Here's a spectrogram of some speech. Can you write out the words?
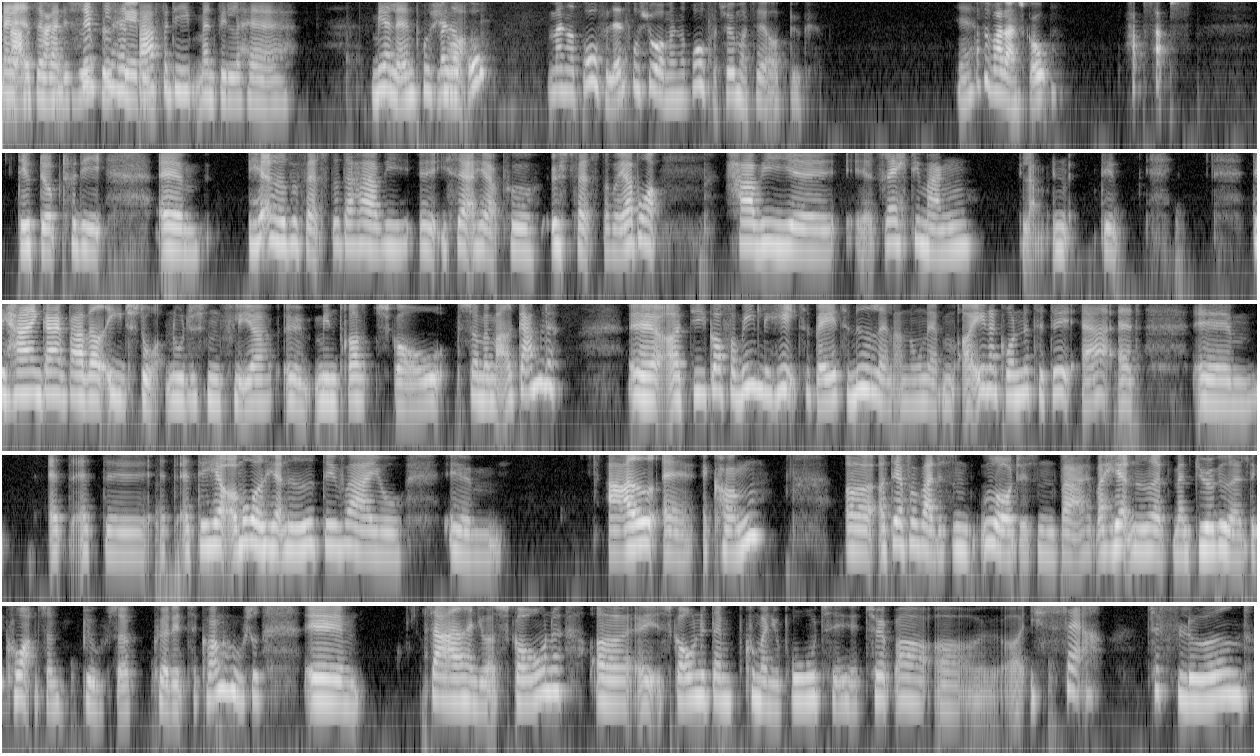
Men altså, var det simpelthen bare fordi, man ville have mere Man havde landbrugsjord? brug. Man havde brug for landbrugsjord, man havde brug for tømmer til at opbygge. Ja. Og så var der en skov. Haps, haps. Det er jo dumt, fordi øhm, hernede på Falster, der har vi, øh, især her på Østfalster, hvor jeg bor, har vi øh, øh, rigtig mange, eller en, det, har engang bare været en stor, nu er det sådan flere øh, mindre skove, som er meget gamle. Øh, og de går formentlig helt tilbage til middelalderen, nogle af dem. Og en af grundene til det er, at, øh, at, at, øh, at, at det her område hernede, det var jo øh, ejet af, af kongen. Og, og derfor var det sådan, udover det sådan var, var hernede, at man dyrkede alt det korn, som blev så kørt ind til kongehuset, øh, så ejede han jo også skovene, og øh, skovene, dem kunne man jo bruge til tømmer, og, og især til flåden.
